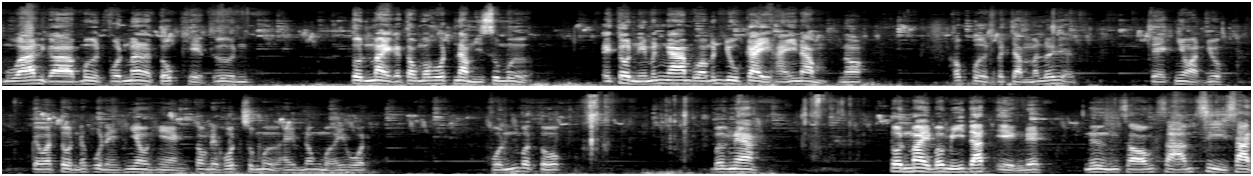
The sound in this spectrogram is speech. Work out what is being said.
เมื่อวานก็มืดฝนมาน่ะตกเขตอื่น ต้นไม้ก็ต้องมาหดน้ำอยู่ซุมือไอ้ต้นนี้มันงามเพราะมันอยู่ใกล้ไหน้ำเนาะเขาเปิดประจำมันเลย แตกยอดอยู่ แต่ว่าต้นถ้าพูดในเหี่ยวแห้งต้องได้หดซุมือให้น้องเหมยหดฝนบ่ตก เบิ่งแน่ต้นไม้บ่มีดัดเองเด้หนึ่งสองสามสี่สั้น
